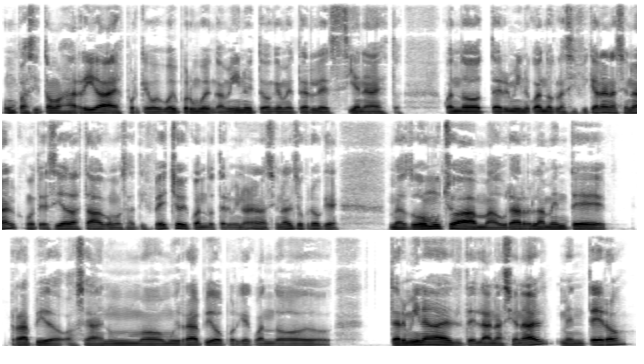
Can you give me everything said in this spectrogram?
un pasito más arriba es porque voy por un buen camino y tengo que meterle 100 a esto. Cuando terminó, cuando clasifiqué a la nacional, como te decía, ya estaba como satisfecho y cuando terminó la nacional yo creo que me ayudó mucho a madurar la mente rápido, o sea, en un modo muy rápido, porque cuando termina la nacional me entero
